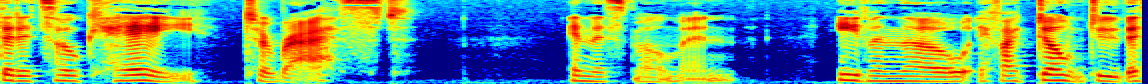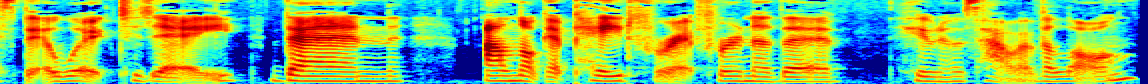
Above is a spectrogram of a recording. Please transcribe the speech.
that it's okay to rest in this moment. Even though if I don't do this bit of work today, then I'll not get paid for it for another who knows however long.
